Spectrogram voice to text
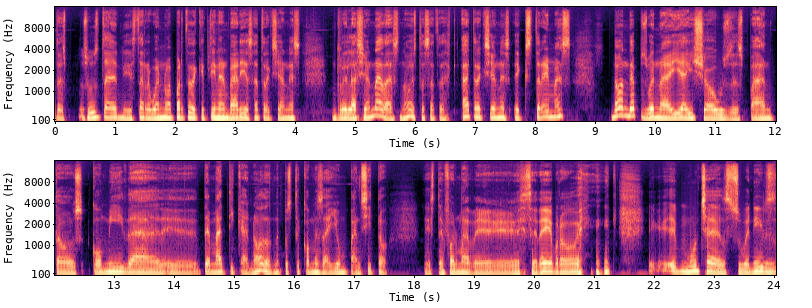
te asustan y está re bueno, aparte de que tienen varias atracciones relacionadas, ¿no? Estas atracciones extremas, donde, pues bueno, ahí hay shows de espantos, comida eh, temática, ¿no? Donde pues te comes ahí un pancito este, en forma de cerebro, muchas souvenirs,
